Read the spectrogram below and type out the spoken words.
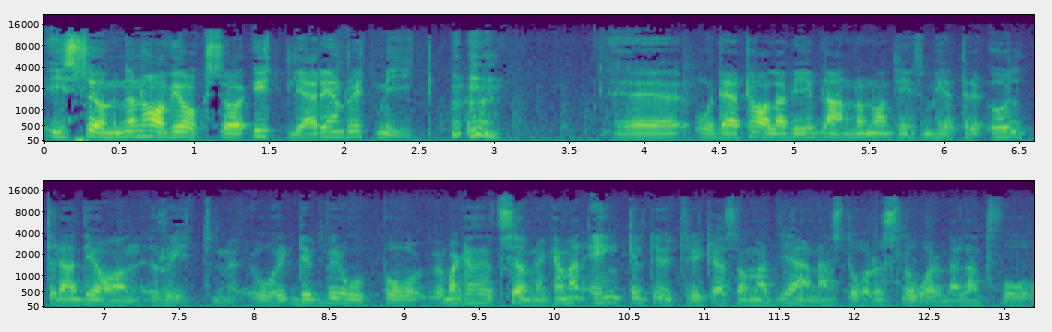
I sömnen har vi också ytterligare en rytmik. Eh, och där talar vi ibland om någonting som heter ultradian rytm. Och det beror på, man kan säga att sömnen kan man enkelt uttrycka som att hjärnan står och slår mellan två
